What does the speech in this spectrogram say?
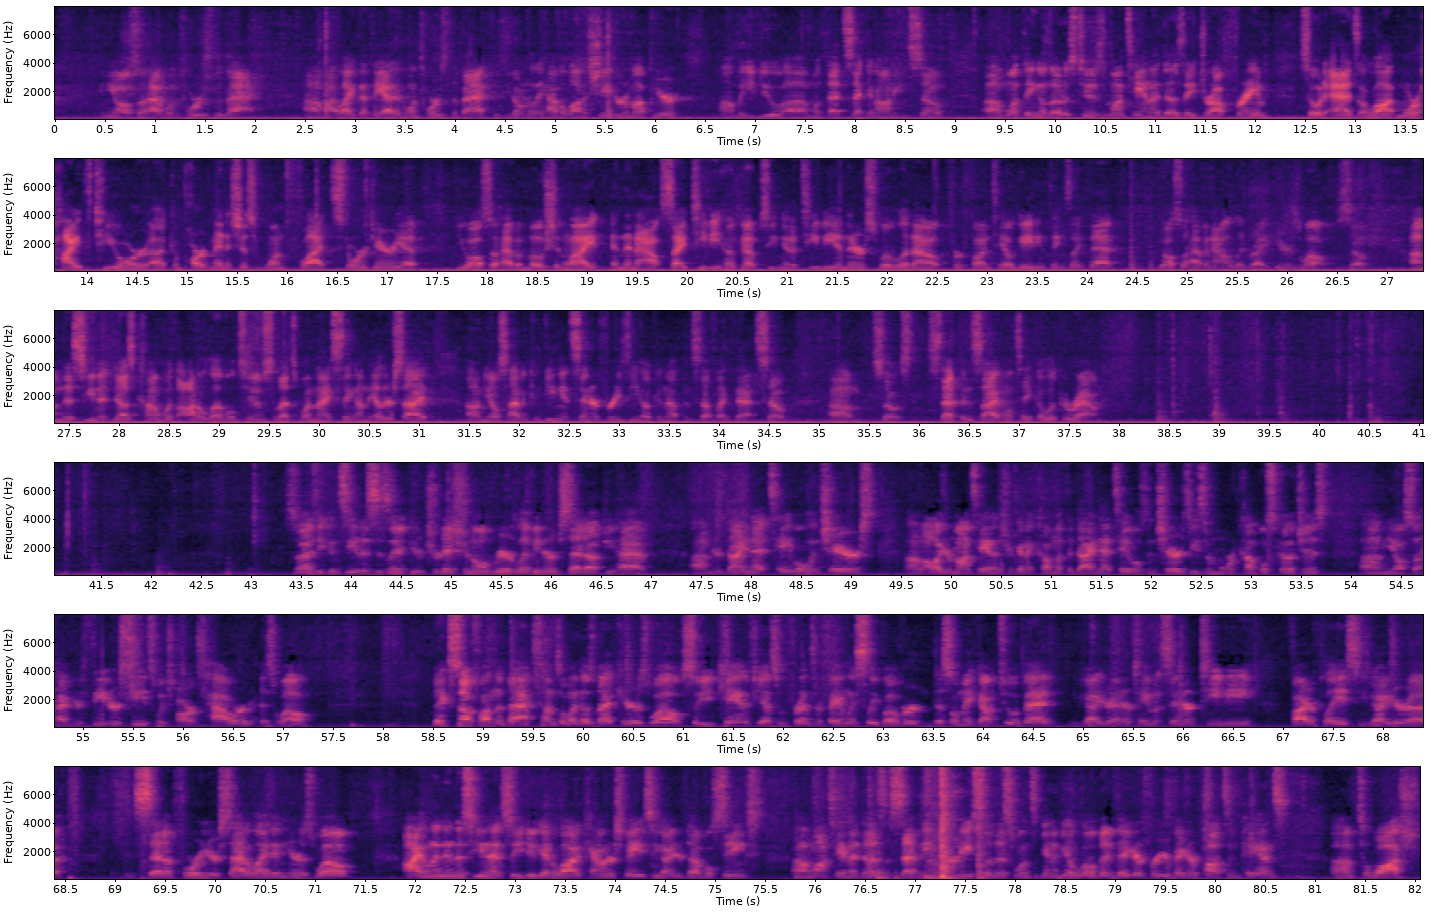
and you also have one towards the back. Um, I like that they added one towards the back because you don't really have a lot of shade room up here, um, but you do um, with that second awning. So um, one thing you'll notice too is Montana does a drop frame, so it adds a lot more height to your uh, compartment. It's just one flat storage area. You also have a motion light and then an outside TV hookup, so you can get a TV in there, swivel it out for fun tailgating, things like that. You also have an outlet right here as well. So um, this unit does come with auto level too, so that's one nice thing on the other side. Um, you also have a convenience center for easy hooking up and stuff like that. So, um, so step inside and we'll take a look around. So as you can see, this is like your traditional rear living room setup. You have um, your dinette table and chairs. Um, all your Montanas are going to come with the dinette tables and chairs. These are more couples coaches. Um, you also have your theater seats, which are power as well. Big sofa on the back, tons of windows back here as well. So you can, if you have some friends or family sleep over, this will make out into a bed. You've got your entertainment center, TV, fireplace. You've got your uh, setup for your satellite in here as well island in this unit, so you do get a lot of counter space. You got your double sinks. Uh, Montana does the 70-30, so this one's going to be a little bit bigger for your bigger pots and pans um, to wash.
